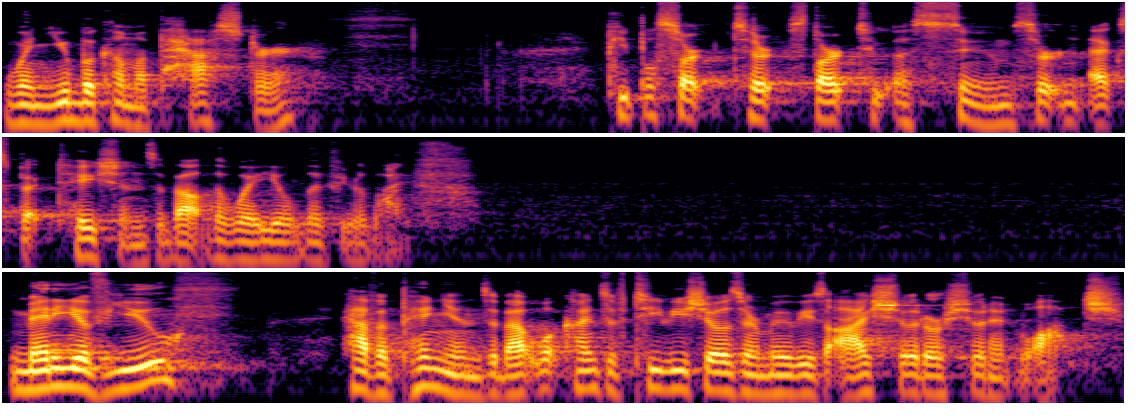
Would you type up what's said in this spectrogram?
when you become a pastor, people start to, start to assume certain expectations about the way you'll live your life. Many of you have opinions about what kinds of TV shows or movies I should or shouldn't watch,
